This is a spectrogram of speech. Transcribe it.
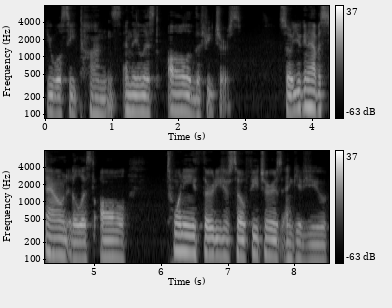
you will see tons, and they list all of the features. So you can have a sound, it'll list all 20, 30 or so features and give you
